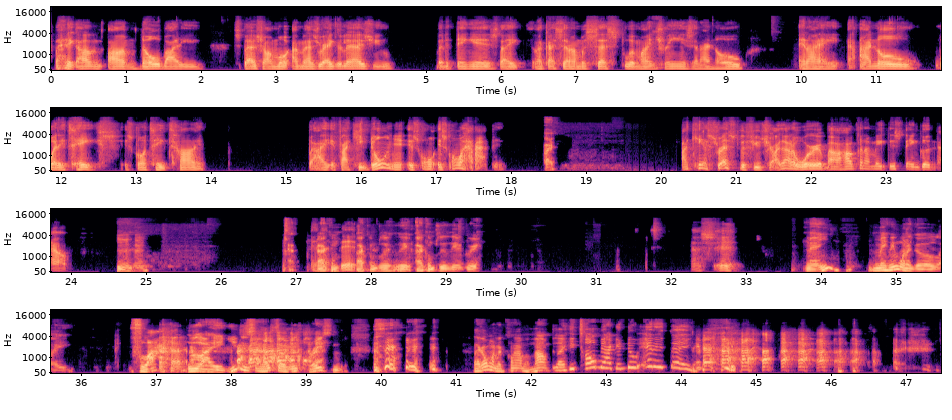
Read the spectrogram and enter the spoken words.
like I'm I'm nobody special. I'm I'm as regular as you. But the thing is, like like I said, I'm obsessed with my dreams, and I know, and I I know what it takes. It's gonna take time. But I, if I keep doing it, it's gonna it's gonna happen. Right. I can't stress the future. I gotta worry about how can I make this thing good now. hmm And I com- I completely I completely agree. That's it. Man, you make me want to go like fly. like you just sound so inspirational. like I want to climb a mountain. Like he told me I can do anything.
